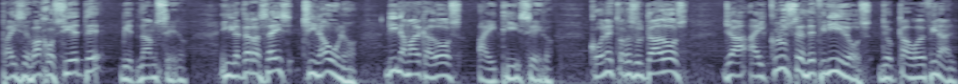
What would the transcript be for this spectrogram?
Países Bajos 7, Vietnam 0. Inglaterra 6, China 1. Dinamarca 2, Haití 0. Con estos resultados ya hay cruces definidos de octavo de final.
